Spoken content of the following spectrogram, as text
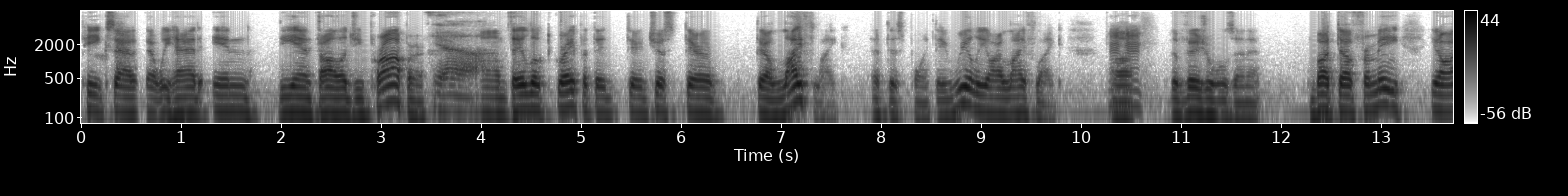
peaks at it that we had in the anthology proper, Yeah. um, they looked great, but they they're just they're they're lifelike at this point. They really are lifelike, uh, Mhm. the visuals in it. But uh, for me, you know,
